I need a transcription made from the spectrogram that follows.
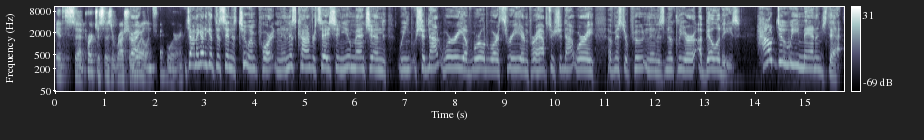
its uh, purchases of Russian right. oil in February. John, I got to get this in. It's too important. In this conversation, you mentioned we should not worry of World War III, and perhaps we should not worry of Mr. Putin and his nuclear abilities. How do we manage that?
